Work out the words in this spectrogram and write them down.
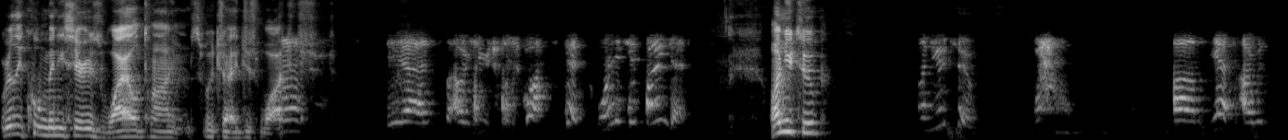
really cool miniseries, Wild Times, which I just watched. Mm. Yes. Oh, you just watched it. Where did you find it? On YouTube. On YouTube. Wow. Um, yes, I was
